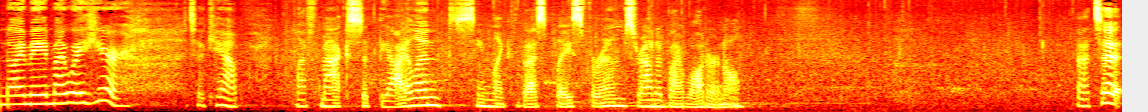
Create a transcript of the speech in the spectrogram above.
And I made my way here to camp. Left Max at the island. Seemed like the best place for him, surrounded by water and all. That's it.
